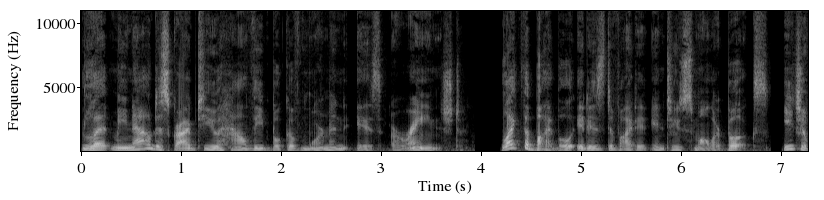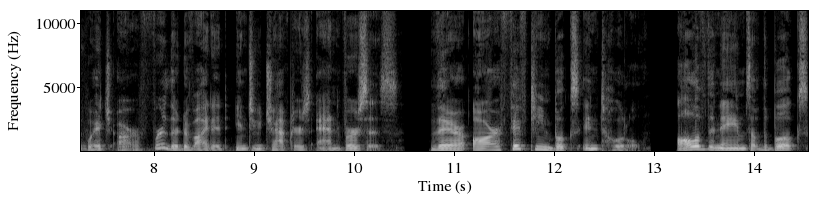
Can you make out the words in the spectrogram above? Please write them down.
Let me now describe to you how the Book of Mormon is arranged. Like the Bible, it is divided into smaller books, each of which are further divided into chapters and verses. There are 15 books in total, all of the names of the books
